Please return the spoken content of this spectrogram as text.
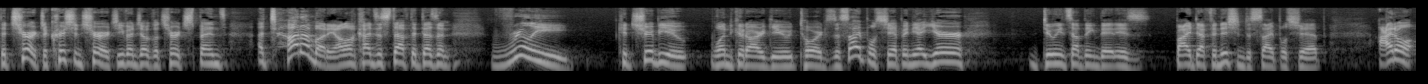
the church a christian church evangelical church spends a ton of money on all kinds of stuff that doesn't really contribute one could argue towards discipleship and yet you're doing something that is by definition discipleship. I don't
